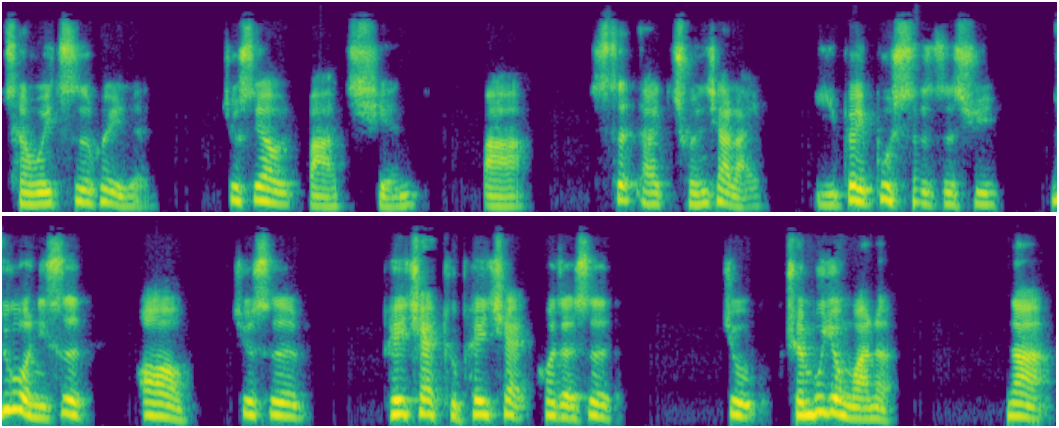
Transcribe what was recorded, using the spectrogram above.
成为智慧人，就是要把钱把剩来存下来，以备不时之需。如果你是哦。就是 paycheck to paycheck，或者是就全部用完了。那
